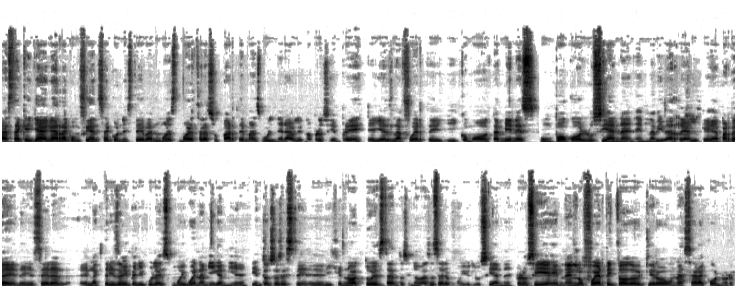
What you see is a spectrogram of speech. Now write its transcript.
hasta que ya agarra confianza con Esteban, muestra su parte más vulnerable, ¿no? Pero siempre ella es la fuerte y como también es un poco Luciana en, la vida real, que aparte de, ser la actriz de mi película es muy buena amiga mía y entonces este dije no actúes tanto sino vas a ser muy Luciana pero sí en, en, lo fuerte y todo quiero una Sarah Connor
